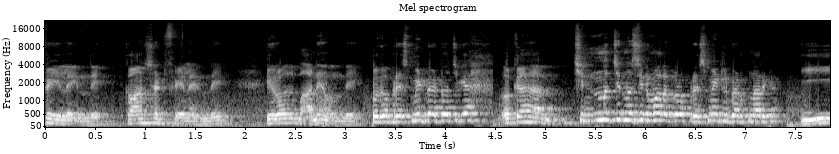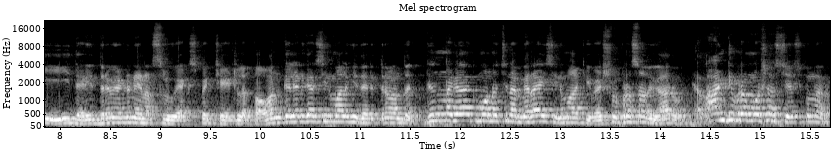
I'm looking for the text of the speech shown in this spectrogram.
ఫెయిల్ అయింది కాన్సర్ట్ ఫెయిల్ అయింది ఈరోజు బాగానే ఉంది. ఒక ప్రెస్ మీట్ పెట్టవచ్చుగా ఒక చిన్న చిన్న సినిమాలకు కూడా ప్రెస్ మీట్లు పెడుతున్నారుగా. ఈ ఈ దరిద్రం ఏంటో నేను అసలు ఎక్స్పెక్ట్ చేయట్లేదు పవన్ కళ్యాణ్ గారి సినిమాలకి ఈ దరిద్రం అంత. నిన్నగా మొన్న వచ్చిన మిరాయి సినిమాకి విశ్వప్రసాద్ గారు ఎలాంటి ప్రమోషన్స్ చేసుకున్నారు?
